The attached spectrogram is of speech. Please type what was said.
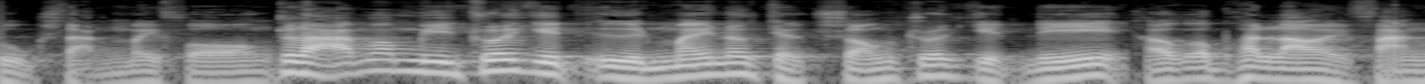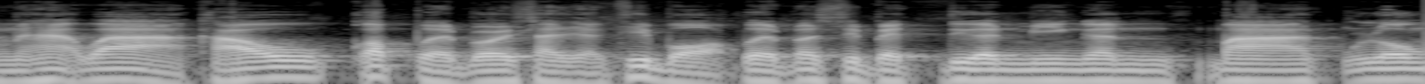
ถูกสั่งไม่ฟ้องถามว่ามีธุรกิจอื่นไหมนอกจาก 2 ธุรกิจนี้เขาก็พเล่าให้ฟังนะฮะว่าเขาก็เปิดบริษัทอย่างที่บอกเปิดมา 11 เดือนมีเงินมาลง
